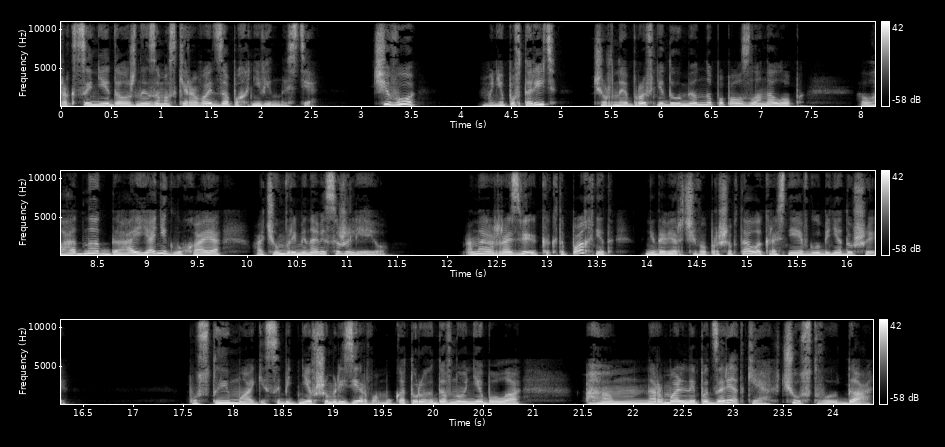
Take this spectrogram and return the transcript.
Тракцинии должны замаскировать запах невинности. Чего? Мне повторить? Черная бровь недоуменно поползла на лоб. Ладно, да, я не глухая, о чем временами сожалею. Она разве как-то пахнет? Недоверчиво прошептала, краснея в глубине души. Пустые маги с обедневшим резервом, у которых давно не было... Эм, нормальной подзарядки, чувствую, да,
